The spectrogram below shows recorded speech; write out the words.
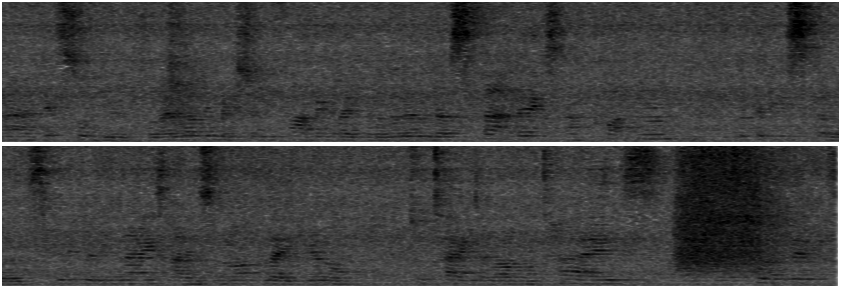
And it's so beautiful. I love the mixture of fabric, like with a little bit of spandex and cotton. Look at these colors. Really, really nice. And it's not like, you know, too tight around the thighs. It's perfect.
